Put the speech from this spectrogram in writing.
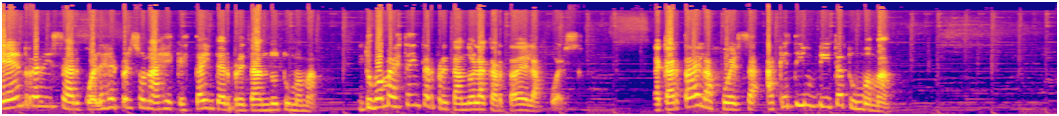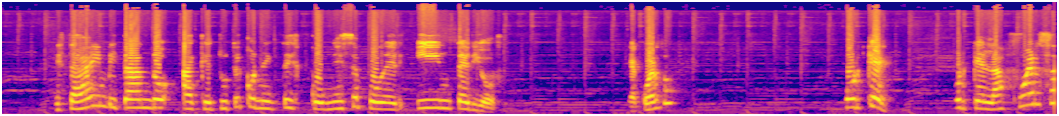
En revisar cuál es el personaje que está interpretando tu mamá. Y tu mamá está interpretando la carta de la fuerza. La carta de la fuerza, ¿a qué te invita tu mamá? Está invitando a que tú te conectes con ese poder interior. ¿De acuerdo? ¿Por qué? Porque la fuerza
